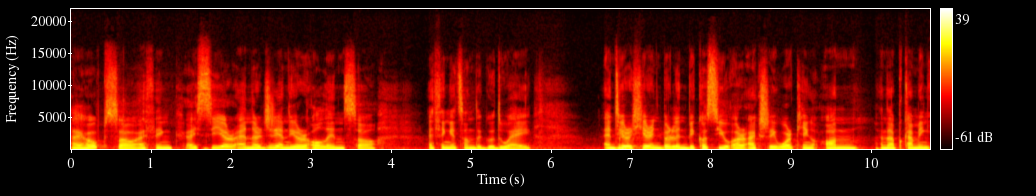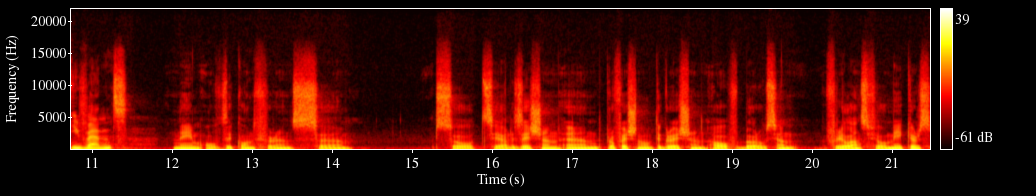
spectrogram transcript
I hope so. I think I see your energy and you're all in. So I think it's on the good way. And Thanks. you're here in Berlin because you are actually working on an upcoming event name of the conference um, socialization and professional integration of Belarusian freelance filmmakers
